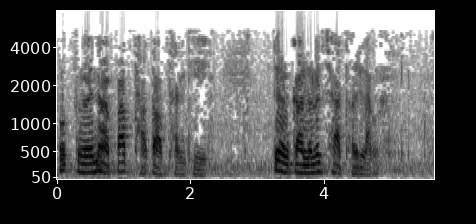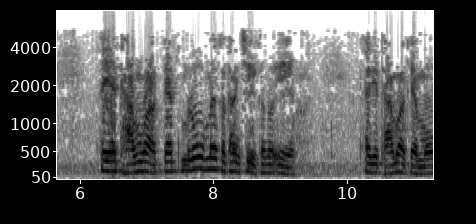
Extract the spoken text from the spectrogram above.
ปุ๊บเงยหน้าปั๊บถาตอบทันที เรื่องการระลึกชาติถอยหลังถ้าจะถามว่าแกรู้แม้กระทั่งชื่อของตัวเอง ถ้าจะถามว่าแกโม้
